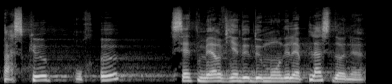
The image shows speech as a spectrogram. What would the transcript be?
parce que pour eux, cette mère vient de demander les places d'honneur.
